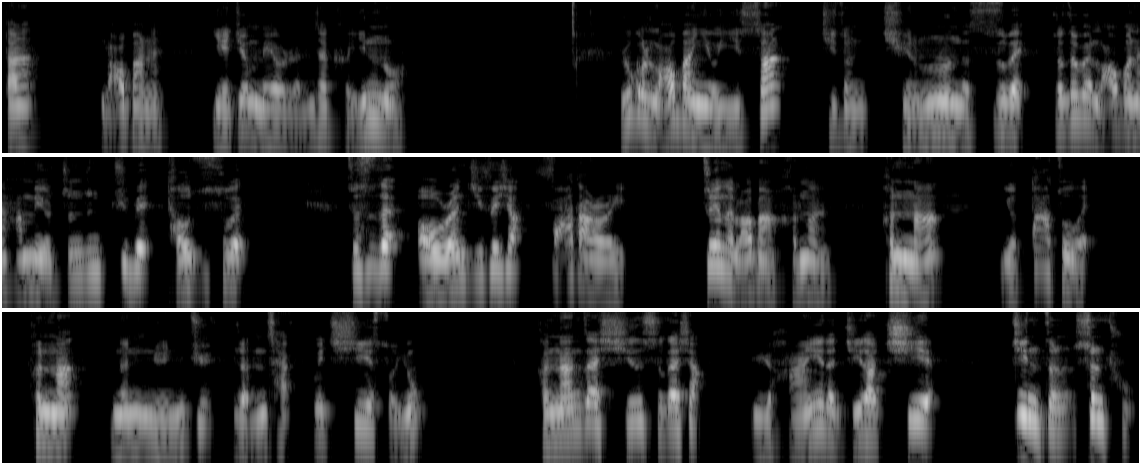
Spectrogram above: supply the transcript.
当然，老板呢也就没有人才可用了。如果老板有以上几种穷人的思维，说这位老板呢还没有真正具备投资思维，只是在偶然机会下发达而已。这样的老板很难很难有大作为。很难能凝聚人才为企业所用，很难在新时代下与行业的其他企业竞争胜出。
